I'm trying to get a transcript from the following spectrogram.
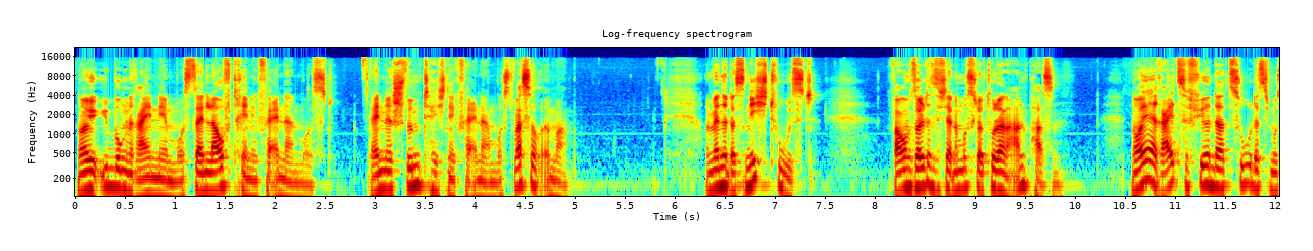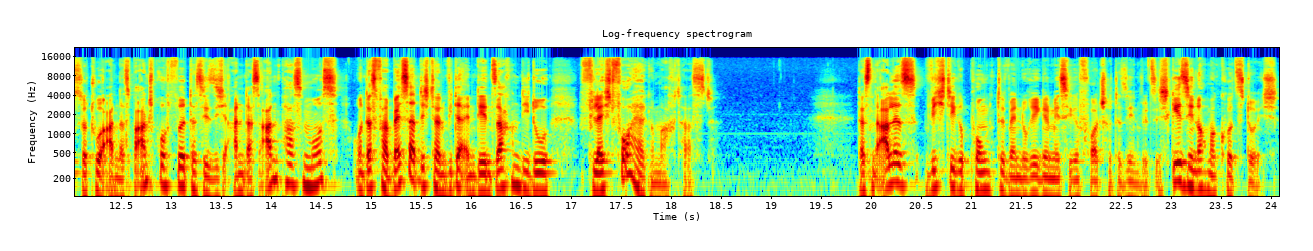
neue Übungen reinnehmen musst, dein Lauftraining verändern musst, deine Schwimmtechnik verändern musst, was auch immer. Und wenn du das nicht tust, warum sollte sich deine Muskulatur dann anpassen? Neue Reize führen dazu, dass die Muskulatur anders beansprucht wird, dass sie sich anders anpassen muss und das verbessert dich dann wieder in den Sachen, die du vielleicht vorher gemacht hast. Das sind alles wichtige Punkte, wenn du regelmäßige Fortschritte sehen willst. Ich gehe sie nochmal kurz durch.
